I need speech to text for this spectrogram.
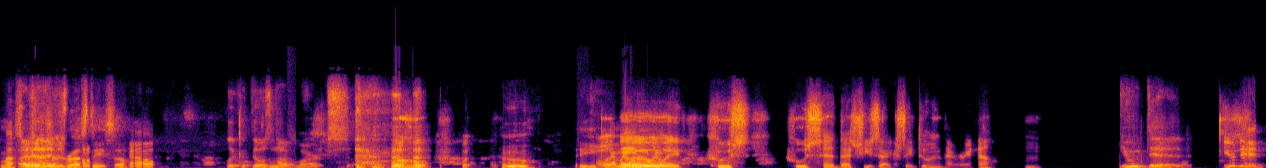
My I Spanish just- I is rusty, so. Now, look at those nub marks. Well, who, Ooh. Well, wait, I mean, wait, wait, wait. Who's who said that she's actually doing that right now? you did. You did.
